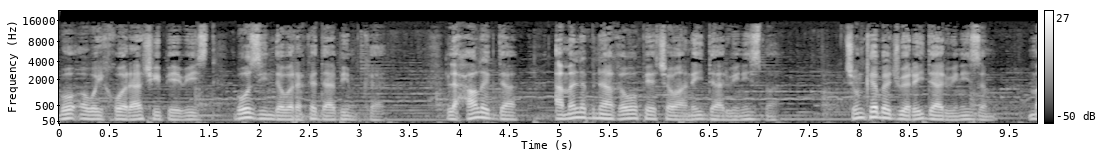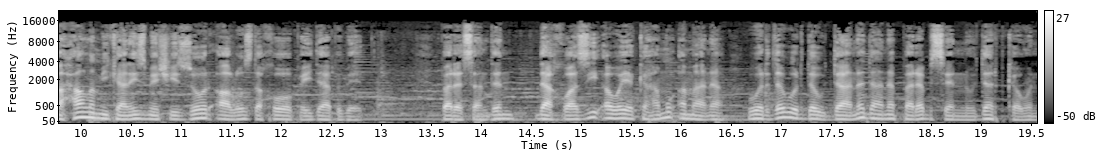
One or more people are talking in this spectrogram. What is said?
بۆ ئەوەی خۆراکی پێویست بۆ زیندەوەرەکە دابین بکات لە حاڵێکدا ئەمە لە بناغەوە پێچەوانەی داروینیزمە. چونکە بە گوێرەی داروینیزم مەحاڵە میکانیزمێکی زۆر ئاڵۆز لە خۆوە پەیدا ببێت. پەرەسەندن داخوازی ئەوەیە کە هەموو ئەمانە وردە وردە و دانە دانە پەرە بسێنن و دەربکەون.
